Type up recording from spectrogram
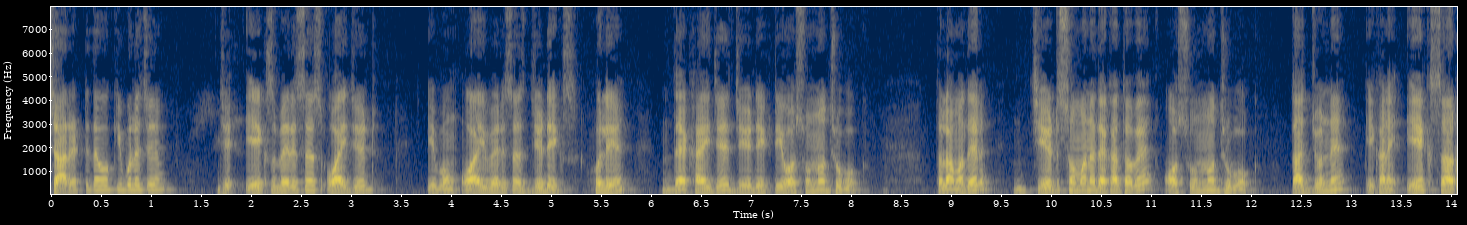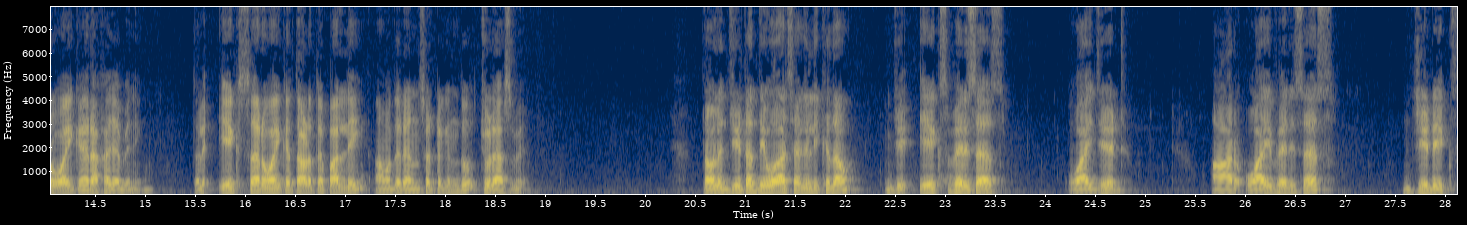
চারেরটি দেখো কি বলেছে, যে x varies as y z এবং y varies as z x হলে দেখায় যে জেড একটি অশূন্য ধ্রুবক। তাহলে আমাদের জেড সমানে দেখাতে হবে অশূন্য ধ্রুবক। তার জন্যে এখানে এক্স আর ওয়াইকে রাখা যাবে না। তাহলে এক্স আর ওয়াইকে তাড়াতে পারলেই আমাদের অ্যান্সারটা কিন্তু চলে আসবে। তাহলে যেটা দেওয়া আছে আগে লিখে দাও, যে x varies as y z আর y varies as z x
